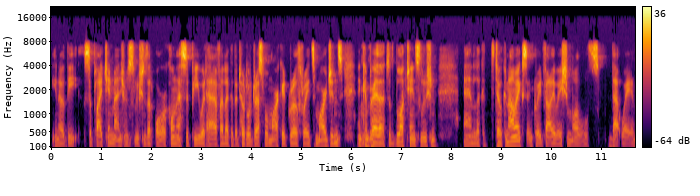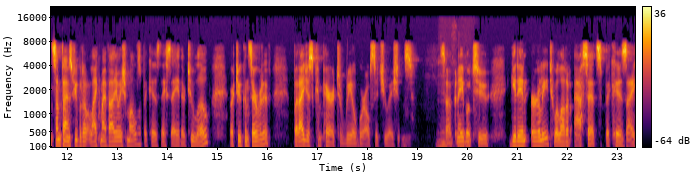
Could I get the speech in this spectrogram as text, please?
you know the supply chain management solutions that Oracle and SAP would have. I look at the total addressable market growth rates, margins, and compare that to the blockchain solution, and look at the tokenomics and create valuation models that way. And sometimes people don't like my valuation models because they say they're too low or too conservative, but I just compare it to real world situations. Mm-hmm. So I've been able to get in early to a lot of assets because I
